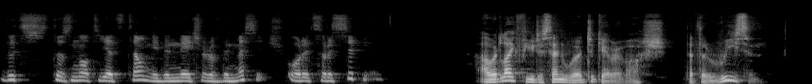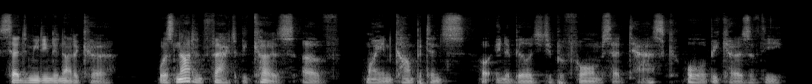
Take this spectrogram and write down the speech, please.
This does not yet tell me the nature of the message or its recipient. I would like for you to send word to Garavosh that the reason said meeting did not occur was not in fact because of my incompetence or inability to perform said task, or because of the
